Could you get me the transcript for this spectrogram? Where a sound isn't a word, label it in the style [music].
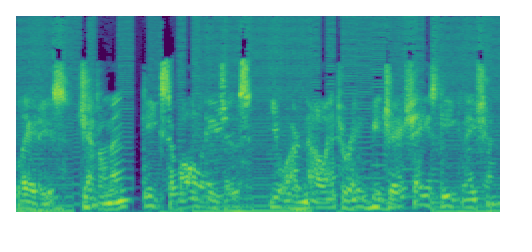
Ladies, gentlemen, geeks of all ages, you are now entering BJ Shea's Geek Nation.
